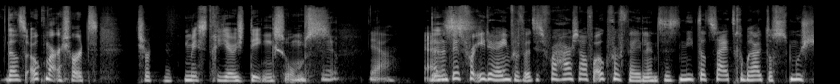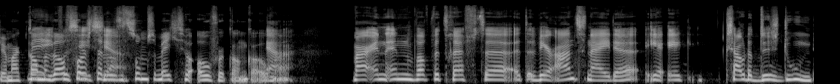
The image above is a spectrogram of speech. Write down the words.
dat is ook maar een soort, soort mysterieus ding soms. Ja. Ja. En Dus- het is voor iedereen vervelend. Het is voor haar zelf ook vervelend. Het is niet dat zij het gebruikt als smoesje. Maar ik kan Nee, me wel precies, voorstellen ja. dat het soms een beetje zo over kan komen. Ja. Maar en, en wat betreft eh, het weer aansnijden, ja, ik, ik zou dat dus doen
